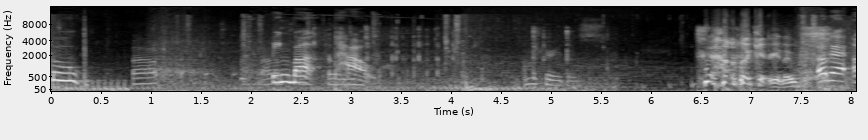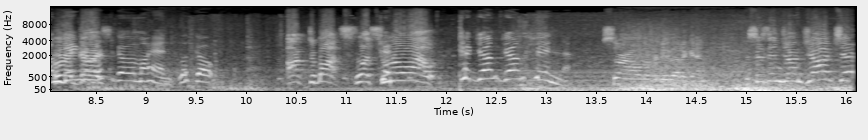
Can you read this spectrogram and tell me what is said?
Boop, bop. Bing, bop, pow. I'm gonna carry this. I'm gonna carry them. Okay, I'm All right, getting the rift guys. to go in my hand. Let's go. Autobots, let's roll out! To Jump Junction. Sorry, I'll never do that again. This is in Junk Junction!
